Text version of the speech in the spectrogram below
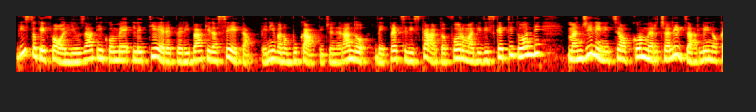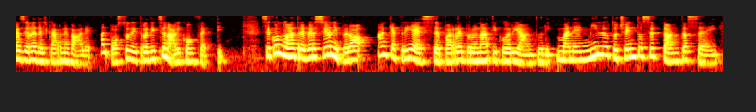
Visto che i fogli usati come lettiere per i bachi da seta venivano bucati generando dei pezzi di scarto a forma di dischetti tondi, Mangili iniziò a commercializzarli in occasione del carnevale, al posto dei tradizionali confetti. Secondo altre versioni, però, anche a Trieste parrebbero nati i coriandoli, ma nel 1876,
